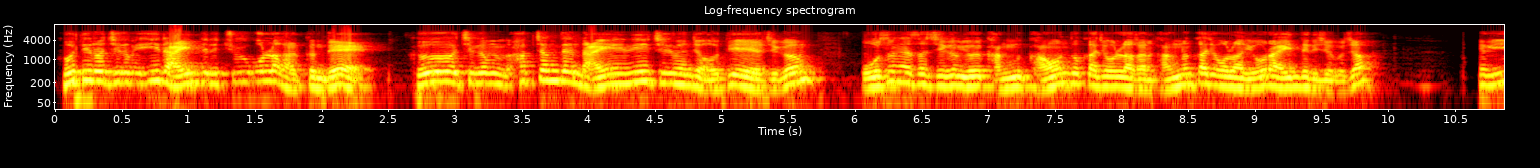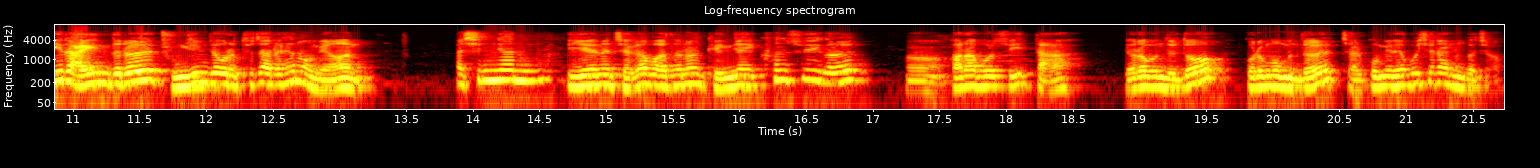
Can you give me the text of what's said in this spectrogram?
그 뒤로 지금 이 라인들이 쭉 올라갈 건데, 그 지금 확정된 라인이 지금 현재 어디에요, 지금? 오성에서 지금 여기 강, 강원도까지 올라가는, 강릉까지 올라가는 요 라인들이죠, 그죠? 이 라인들을 중심적으로 투자를 해놓으면, 한 10년 뒤에는 제가 봐서는 굉장히 큰 수익을 어, 바라볼 수 있다. 여러분들도 그런 부분들 잘 고민해 보시라는 거죠.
